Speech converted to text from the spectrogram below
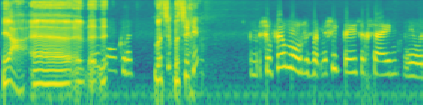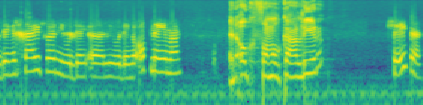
Ja, eh, eh, eh, wat, wat zeg je? zoveel mogelijk met muziek bezig zijn, nieuwe dingen schrijven, nieuwe, ding- eh, nieuwe dingen opnemen. En ook van elkaar leren? Zeker.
